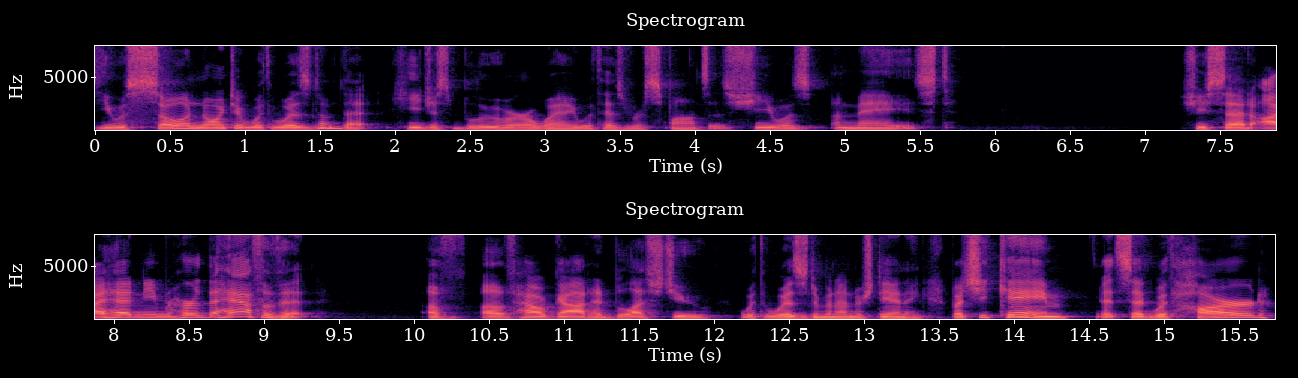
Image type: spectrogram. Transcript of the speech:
he was so anointed with wisdom that he just blew her away with his responses. She was amazed. She said, I hadn't even heard the half of it, of, of how God had blessed you with wisdom and understanding. But she came, it said, with hard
